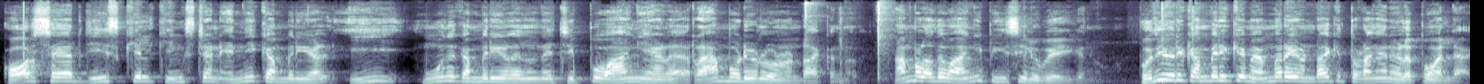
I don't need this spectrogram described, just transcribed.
കോർസെയർ ജി സ്കിൽ കിങ്സ്റ്റൺ എന്നീ കമ്പനികൾ ഈ മൂന്ന് കമ്പനികളിൽ നിന്ന് ചിപ്പ് വാങ്ങിയാണ് റാം മൊഡ്യൂളുകൾ ഉണ്ടാക്കുന്നത്. നമ്മളത് വാങ്ങി പി സിയിൽ ഉപയോഗിക്കുന്നു. പുതിയൊരു കമ്പനിക്ക് മെമ്മറി ഉണ്ടാക്കി തുടങ്ങാൻ എളുപ്പമല്ല.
